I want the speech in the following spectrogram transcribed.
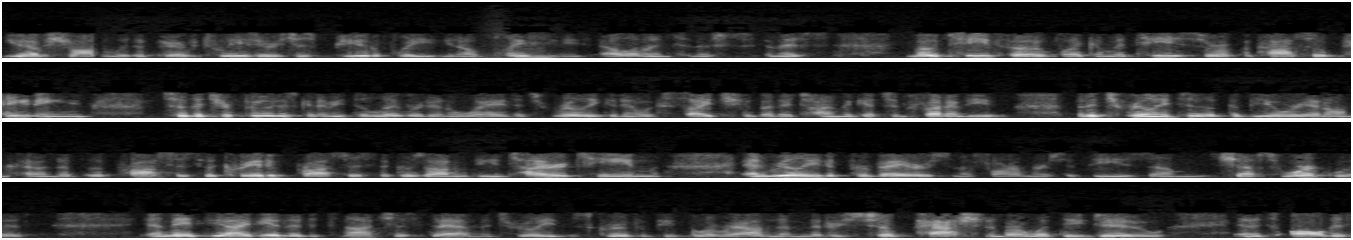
you have Sean with a pair of tweezers just beautifully, you know, placing mm. these elements in this in this motif of like a Matisse or a Picasso painting so that your food is going to be delivered in a way that's really going to excite you by the time it gets in front of you. But it's really to let the viewer in on kind of the, the process, the creative process that goes on with the entire team and really the purveyors and the farmers that these um, chefs work with and the, the idea that it's not just them, it's really this group of people around them that are so passionate about what they do, and it's all this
